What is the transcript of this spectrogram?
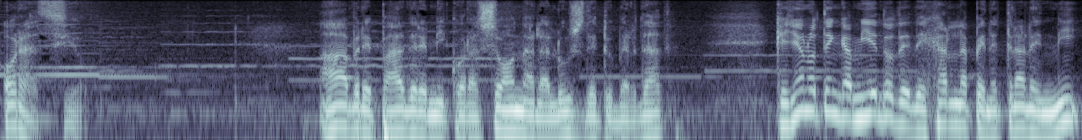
Horacio. Abre, Padre, mi corazón a la luz de tu verdad, que yo no tenga miedo de dejarla penetrar en mí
